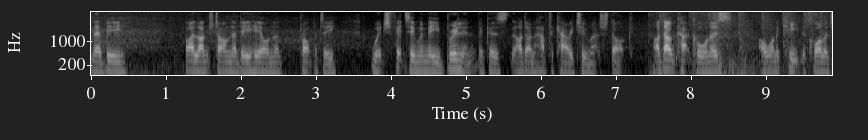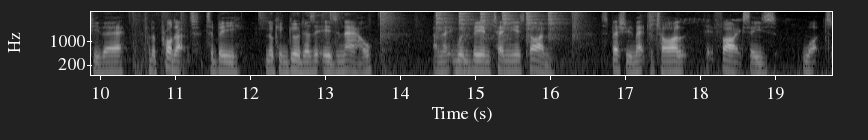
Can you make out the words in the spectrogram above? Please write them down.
they'll be, by lunchtime, they'll be here on the property, which fits in with me brilliant because I don't have to carry too much stock. I don't cut corners. I want to keep the quality there. For the product to be looking good as it is now, and it will be in 10 years' time. Especially with Metrotile, it far exceeds what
